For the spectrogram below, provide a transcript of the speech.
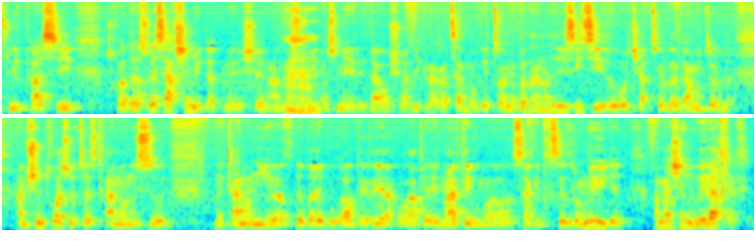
ძვირფასი, სხვადასხვა სახში მიგად მე შენ ამ კინოს მე დაუშვად იქ რაღაცა მოგეწონება და ნუ ის იცი როგორ ჩაწორდა, გამიწორდა. ამ შემთხვევაში უცეს კანონის კანონიერად ხდება ი ბუღალტერია, ყველაფერი მარტივ საკითხზე რომ მივიდეთ, ამაშენ ვერ ახერხებ,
